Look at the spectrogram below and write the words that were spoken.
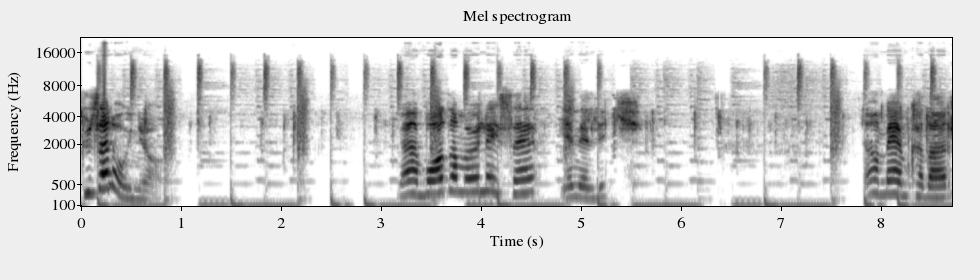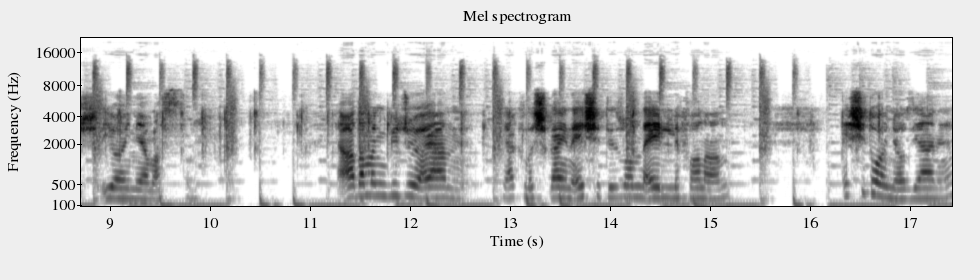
güzel oynuyor. Yani bu adam öyleyse yenildik. Ama benim kadar iyi oynayamazsın. Ya adamın gücü yani yaklaşık aynı eşitiz. Onda 50 falan. Eşit oynuyoruz yani.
